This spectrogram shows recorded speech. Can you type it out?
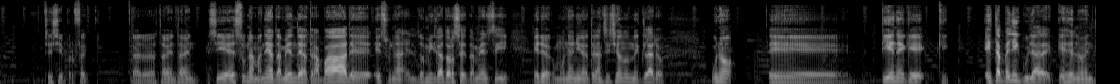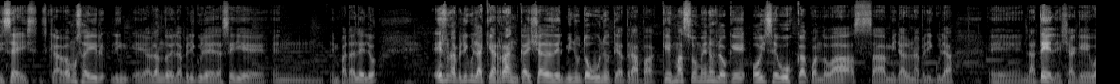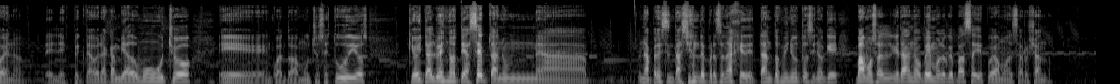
Sí, sí, perfecto. Claro, está bien, está bien. Sí, es una manera también de atrapar. eh, es una, el 2014 también, sí, era como un año de transición donde, claro, uno eh, tiene que, que- Esta película, que es del 96, claro, vamos a ir eh, hablando de la película y de la serie en, en paralelo. Es una película que arranca y ya desde el minuto uno te atrapa, que es más o menos lo que hoy se busca cuando vas a mirar una película eh, en la tele, ya que, bueno, el espectador ha cambiado mucho eh, en cuanto a muchos estudios, que hoy tal vez no te aceptan una, una presentación de personaje de tantos minutos, sino que vamos al grano, vemos lo que pasa y después vamos desarrollando.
